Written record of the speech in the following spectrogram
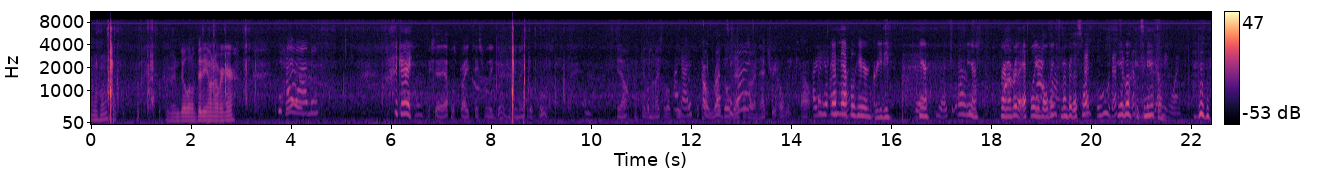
Mm-hmm. We're gonna do a little videoing over here. Hi, Mommy. Hi, guy. Actually, the apples probably taste really good. Gives you a nice little boost. You know, like gives them a nice little boost. guys. Look how red those apples are in that tree. Holy cow. Are You've got an apple here, greedy. Here. Here. Remember the apple you're holding? Remember this one? That's, ooh, that's Hey, a, look, it's an apple. yummy one.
